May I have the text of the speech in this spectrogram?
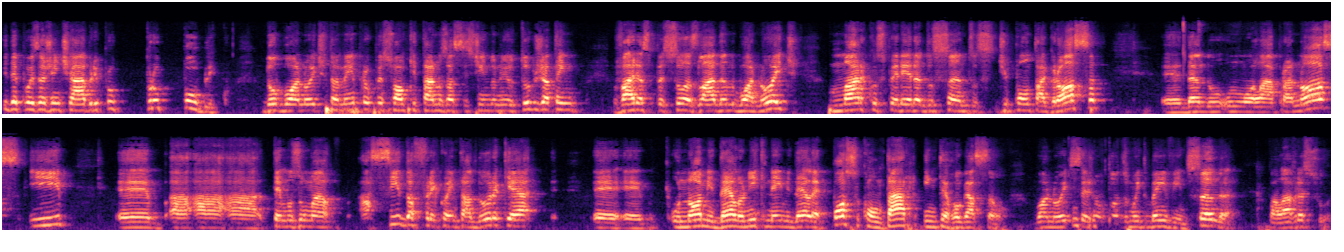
e depois a gente abre para o público. Dou boa noite também para o pessoal que está nos assistindo no YouTube. Já tem várias pessoas lá dando boa noite. Marcos Pereira dos Santos, de Ponta Grossa, eh, dando um olá para nós. E eh, a, a, a, temos uma assídua frequentadora que é, é, o nome dela, o nickname dela é Posso Contar? Interrogação. Boa noite, sejam todos muito bem-vindos. Sandra, a palavra é sua.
